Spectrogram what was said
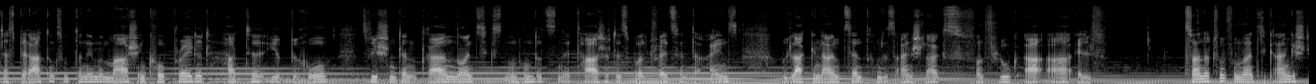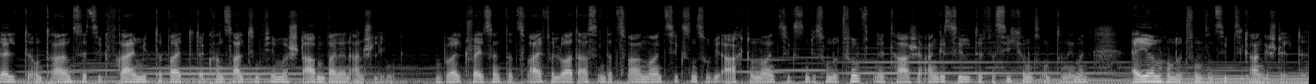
Das Beratungsunternehmen Marsh Incorporated hatte ihr Büro zwischen der 93. und 100. Etage des World Trade Center 1 und lag genau im Zentrum des Einschlags von Flug AA-11. 295 Angestellte und 63 freie Mitarbeiter der Consulting-Firma starben bei den Anschlägen. Im World Trade Center 2 verlor das in der 92. sowie 98. bis 105. Etage angesiedelte Versicherungsunternehmen Aon 175 Angestellte.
